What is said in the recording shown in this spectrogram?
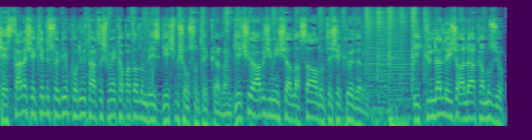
Kestane şekeri söyleyip konuyu tartışmaya kapatalım deyiz. Geçmiş olsun tekrardan. Geçiyor abicim inşallah sağ olun teşekkür ederim. İlk günlerle hiç alakamız yok.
